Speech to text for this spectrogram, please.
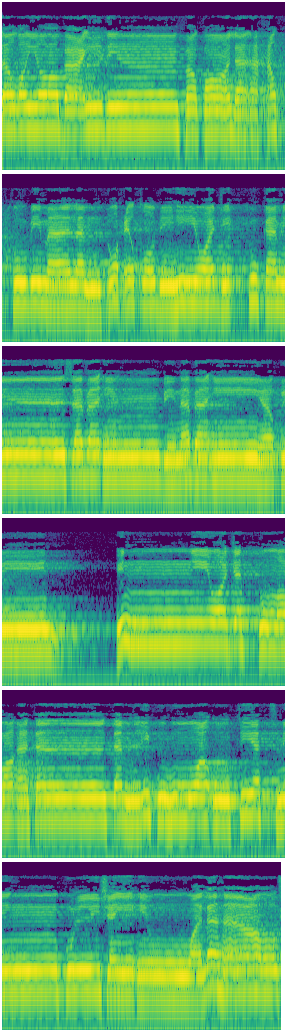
غير بعيد فقال أحطت بما لم تحط به وجئتك من سبأ بنبأ يقين إني وجدت امرأة تملكهم وأوتيت من كل شيء ولها عرش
